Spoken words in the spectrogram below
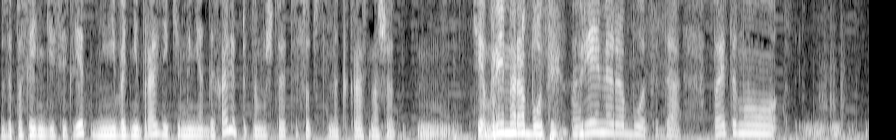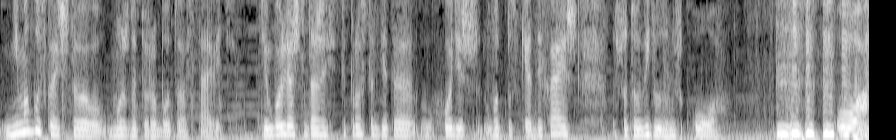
за последние 10 лет ни в одни праздники мы не отдыхали, потому что это, собственно, как раз наша тема. Время работы. Время работы, да. Поэтому не могу сказать, что можно эту работу оставить. Тем более, что даже если ты просто где-то ходишь в отпуске, отдыхаешь, что-то увидел, думаешь, о, о,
